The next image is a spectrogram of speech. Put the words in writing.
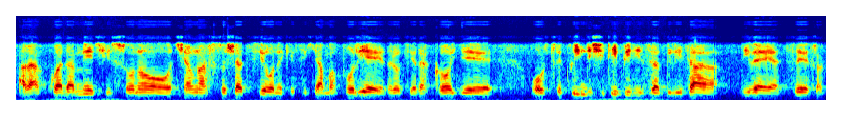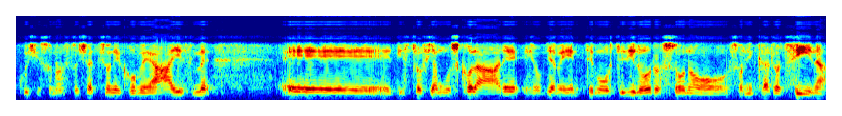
Allora, qua da me sono, c'è un'associazione che si chiama Poliedro che raccoglie oltre 15 tipi di disabilità diverse, fra cui ci sono associazioni come AISM, e distrofia muscolare e ovviamente molti di loro sono, sono, in carrozzina.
